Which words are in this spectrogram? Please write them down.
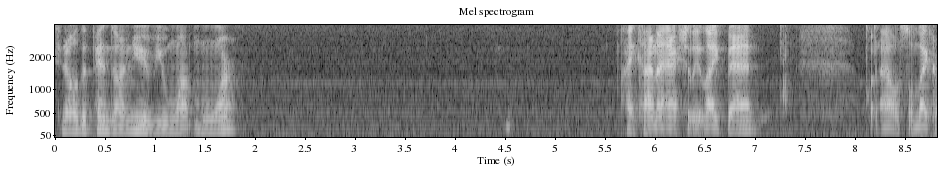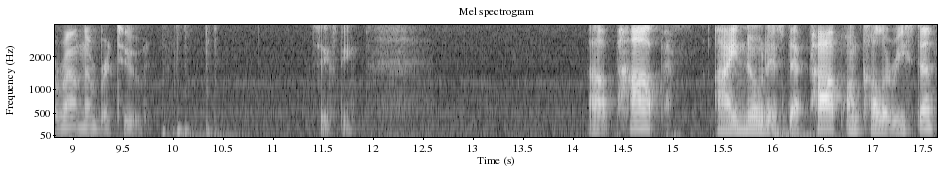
it all depends on you if you want more I kind of actually like that, but I also like a round number too. 60. Uh, pop, I noticed that pop on Colorista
